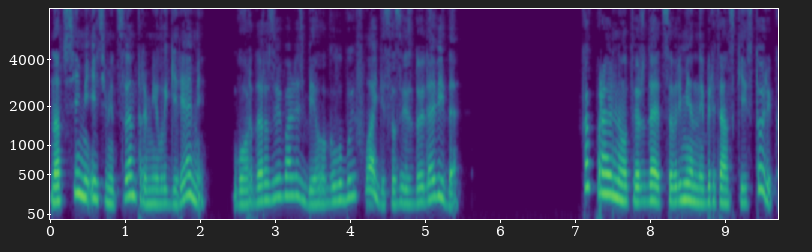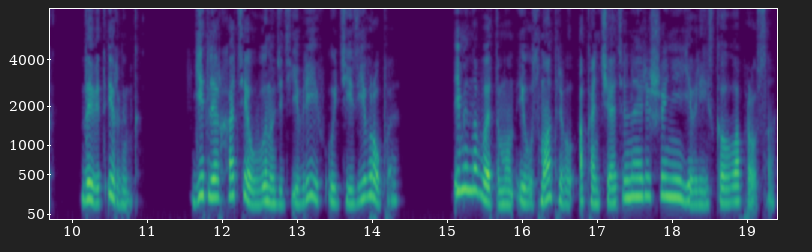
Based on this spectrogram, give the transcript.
Над всеми этими центрами и лагерями гордо развивались бело-голубые флаги со звездой Давида. Как правильно утверждает современный британский историк Дэвид Ирвинг, Гитлер хотел вынудить евреев уйти из Европы, Именно в этом он и усматривал окончательное решение еврейского вопроса.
